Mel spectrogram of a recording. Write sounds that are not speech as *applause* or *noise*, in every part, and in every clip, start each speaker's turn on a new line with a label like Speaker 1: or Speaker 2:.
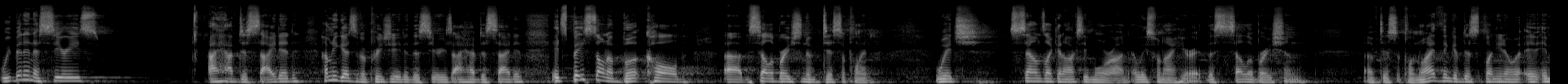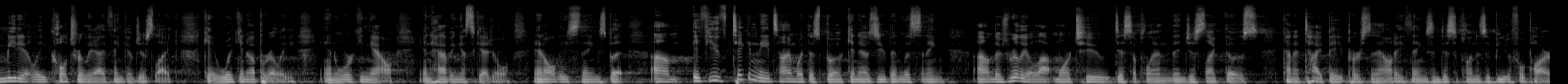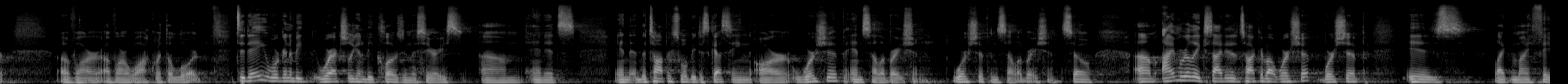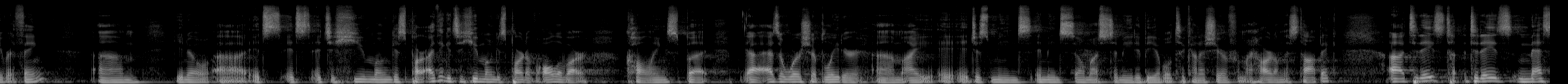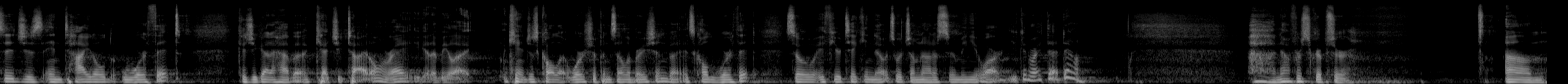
Speaker 1: we've been in a series. I have decided. How many of you guys have appreciated this series? I have decided. It's based on a book called uh, The Celebration of Discipline, which sounds like an oxymoron, at least when I hear it. The celebration of discipline. When I think of discipline, you know, immediately culturally, I think of just like, okay, waking up early and working out and having a schedule and all these things. But um, if you've taken any time with this book and as you've been listening, um, there's really a lot more to discipline than just like those kind of type A personality things. And discipline is a beautiful part of our of our walk with the Lord. Today, we're going to be we're actually going to be closing the series, um, and it's and the topics we'll be discussing are worship and celebration. Worship and celebration. So um, I'm really excited to talk about worship. Worship is like my favorite thing. Um, you know, uh, it's, it's, it's a humongous part. I think it's a humongous part of all of our callings. But uh, as a worship leader, um, I, it, it, just means, it means so much to me to be able to kind of share from my heart on this topic. Uh, today's, t- today's message is entitled Worth It, because you got to have a catchy title, right? You got to be like, can't just call it worship and celebration, but it's called Worth It. So if you're taking notes, which I'm not assuming you are, you can write that down. *sighs* now for scripture. Um,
